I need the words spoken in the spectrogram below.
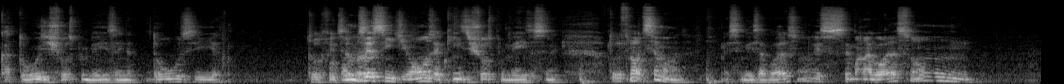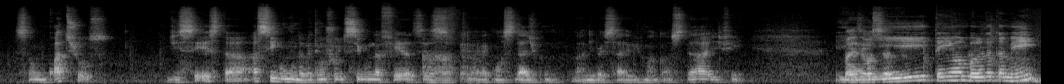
14 shows por mês ainda, 12, Todo fim de semana? vamos dizer assim, de 11 a 15 shows por mês, assim, né? todo final de semana. Esse mês agora, são, essa semana agora são, são quatro shows. De sexta a segunda, vai ter um show de segunda-feira, Ah, tá. é, com uma cidade, com aniversário de uma, uma cidade, enfim. E Mas aí você- tem uma banda também,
